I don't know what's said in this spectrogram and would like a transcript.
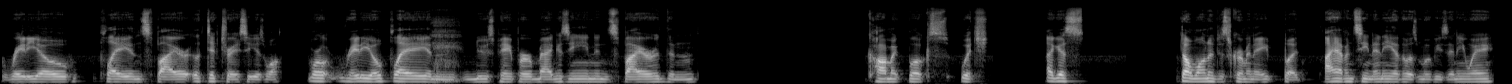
radio play inspired. uh, Dick Tracy as well. More radio play and newspaper magazine inspired than comic books, which I guess don't want to discriminate, but I haven't seen any of those movies anyway.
